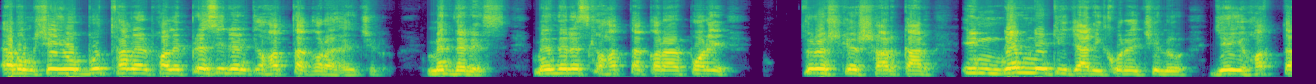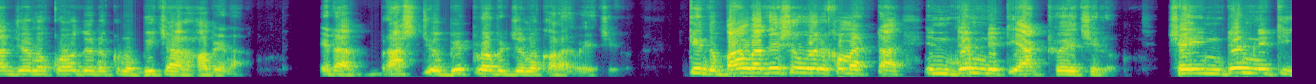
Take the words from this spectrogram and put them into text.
এবং সেই অভ্যুত্থানের ফলে প্রেসিডেন্টকে হত্যা করা হয়েছিল, মেন্দেরেস। মেন্দেরেসকে হত্যা করার পরে তুরস্কের সরকার ইনডেমনিটি জারি করেছিল যে এই হত্যার জন্য কোনোদিনও কোনো বিচার হবে না। এটা রাষ্ট্রীয় বিপ্লবের জন্য করা হয়েছিল। কিন্তু বাংলাদেশেও এরকম একটা ইনডেমনিটি অ্যাক্ট হয়েছিল। সেই ইনডেমনিটি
